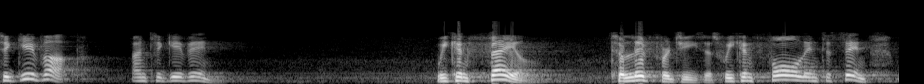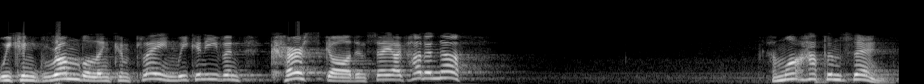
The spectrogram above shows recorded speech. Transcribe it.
to give up and to give in. We can fail to live for Jesus. We can fall into sin. We can grumble and complain. We can even curse God and say, I've had enough. And what happens then?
